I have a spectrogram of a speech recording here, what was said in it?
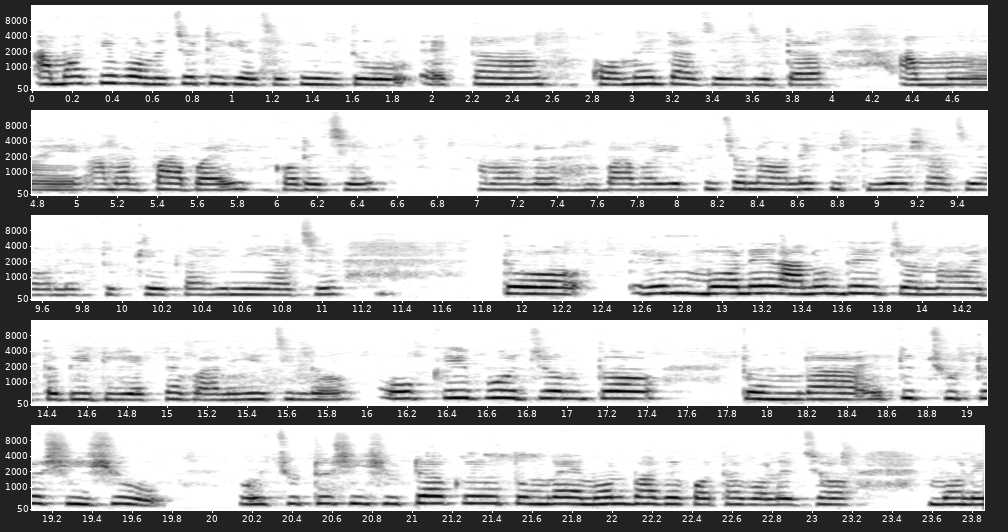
আমাকে বলেছ, ঠিক আছে, কিন্তু একটা কমেন্ট আছে যেটা আমি আমার বাবাই করেছে। আমার বাবা এর পিছনে অনেক ইতিহাস আছে, অনেক দুঃখের কাহিনী আছে। তো এ মনের আনন্দের জন্য হয়তো ভিডিও একটা বানিয়েছিল। ওকে পর্যন্ত তোমরা একটু ছোট শিশু, ওই ছোট শিশুটাকেও তোমরা এমনভাবে কথা বলেছ, মনে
